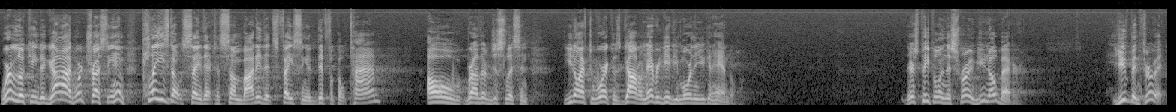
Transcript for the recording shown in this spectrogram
We're looking to God, we're trusting Him. Please don't say that to somebody that's facing a difficult time. Oh, brother, just listen. You don't have to worry because God will never give you more than you can handle. There's people in this room, you know better. You've been through it.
